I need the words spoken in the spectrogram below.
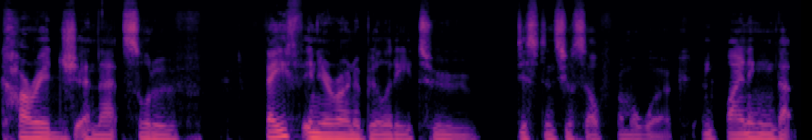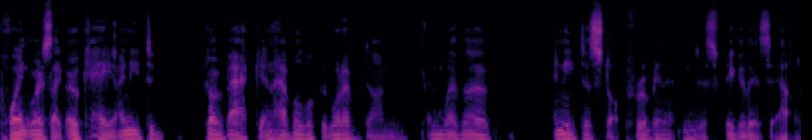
courage and that sort of faith in your own ability to distance yourself from a work and finding that point where it's like, okay, I need to go back and have a look at what I've done and whether I need to stop for a minute and just figure this out.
